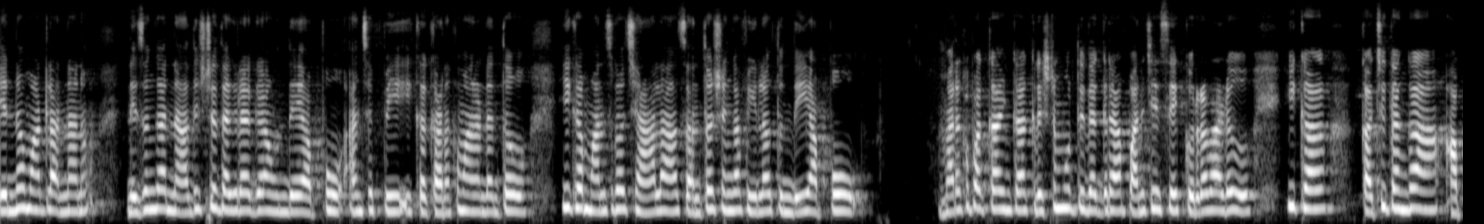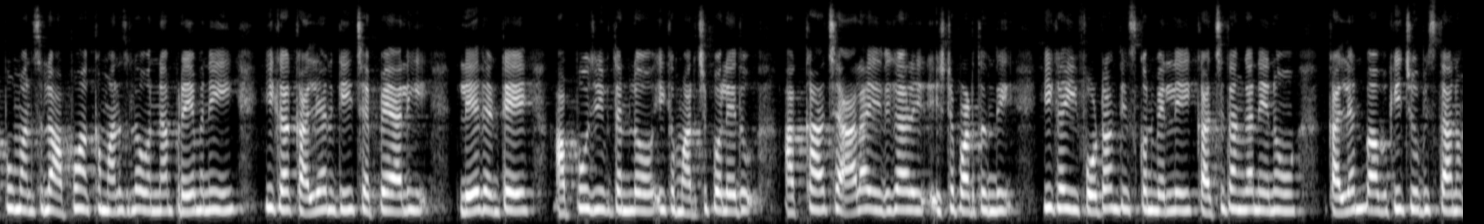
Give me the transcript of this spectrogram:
ఎన్నో మాటలు అన్నాను. నిజంగా నా తగిలగా ఉందే అప్పు అని చెప్పి ఇక కనకం అనడంతో ఇక మనసులో చాలా సంతోషంగా ఫీల్ అవుతుంది అప్పు. మరొక పక్క ఇంకా కృష్ణమూర్తి దగ్గర పనిచేసే కుర్రవాడు ఇక ఖచ్చితంగా అప్పు మనసులో అప్పు అక్క మనసులో ఉన్న ప్రేమని ఇక కళ్యాణ్కి చెప్పేయాలి. లేదంటే అప్పు జీవితంలో ఇక మర్చిపోలేదు. అక్క చాలా ఇదిగా ఇష్టపడుతుంది. ఇక ఈ ఫోటోని తీసుకొని వెళ్ళి ఖచ్చితంగా నేను కళ్యాణ్ బాబుకి చూపిస్తాను.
